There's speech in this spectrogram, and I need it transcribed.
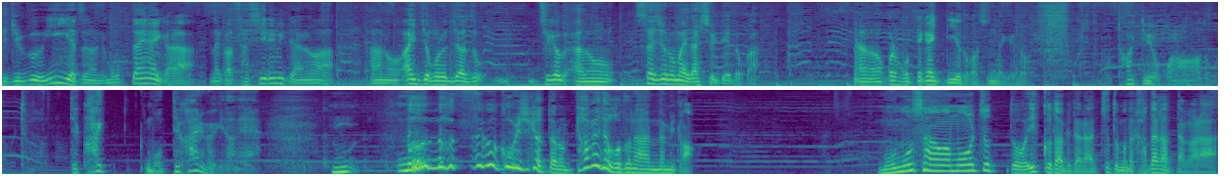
結局、いいやつなのにもったいないから、なんか差し入れみたいなのは、あの、あいじゃこれじゃあ、違う、あの、スタジオの前出しといてとか、あの、これ持って帰っていいよとかするんだけど、ちょっと持って帰ってみようかなと思って、持って帰、持って帰るべきだね。ものすごく美味しかったの。食べたことない、あんなみかん。桃さんはもうちょっと、一個食べたら、ちょっとまだ硬かったから、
